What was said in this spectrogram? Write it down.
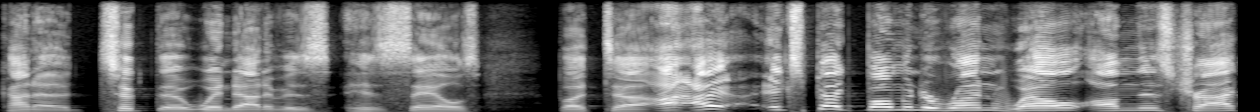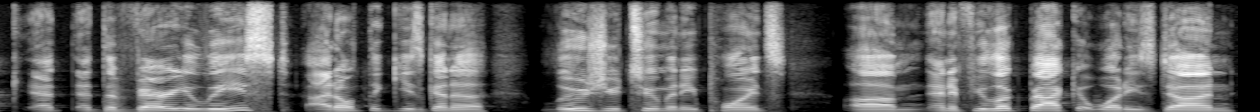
kind of took the wind out of his his sails. But uh, I, I expect Bowman to run well on this track at, at the very least. I don't think he's going to lose you too many points. Um, and if you look back at what he's done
